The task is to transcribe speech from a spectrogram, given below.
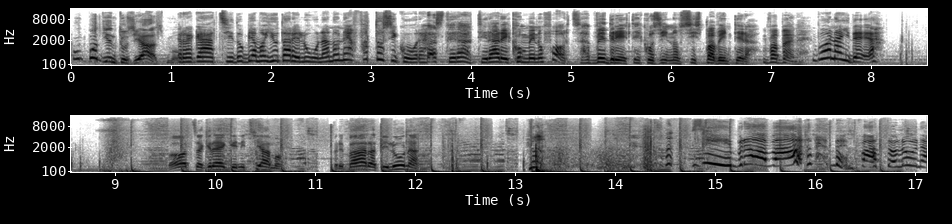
Un po' di entusiasmo. Ragazzi, dobbiamo aiutare Luna, non è affatto sicura. Basterà tirare con meno forza. Vedrete, così non si spaventerà. Va bene. Buona idea. Forza, Greg, iniziamo. Preparati, Luna. Sì, brava! Ben fatto, Luna!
